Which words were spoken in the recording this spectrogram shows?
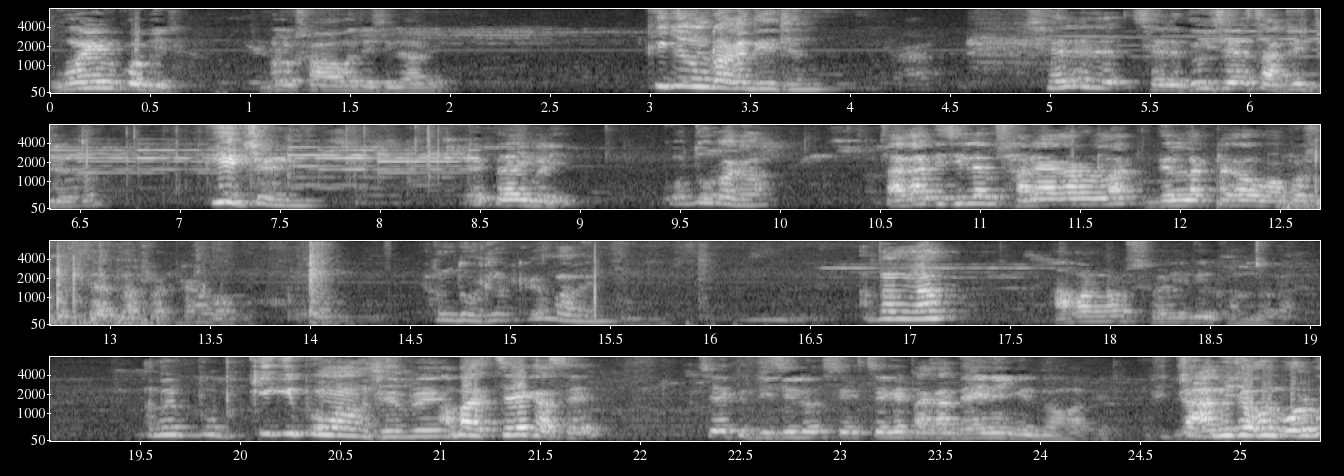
হুমায়ুন কবির ব্লক সভাপতি ছিল আগে। কি জন্য টাকা দিয়েছেন? ছেলে ছেলে দুই ছেলে চাকরির জন্য। কি চাকরি এই প্রাইমারি কত টাকা? টাকা দিয়েছিলাম সাড়ে এগারো লাখ দেড় লাখ টাকা ওয়াপস করছে আর দশ লাখ টাকা পাবো। এখন দশ লাখ টাকা পাবেন। আপনার নাম? আমার নাম শহীদুল খন্দকার। আমি কি কি প্রমাণ আছে আমার চেক আছে। চেক দিছিল সেই চেকে টাকা দেয়নি কিন্তু আমাকে। আমি যখন বলব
